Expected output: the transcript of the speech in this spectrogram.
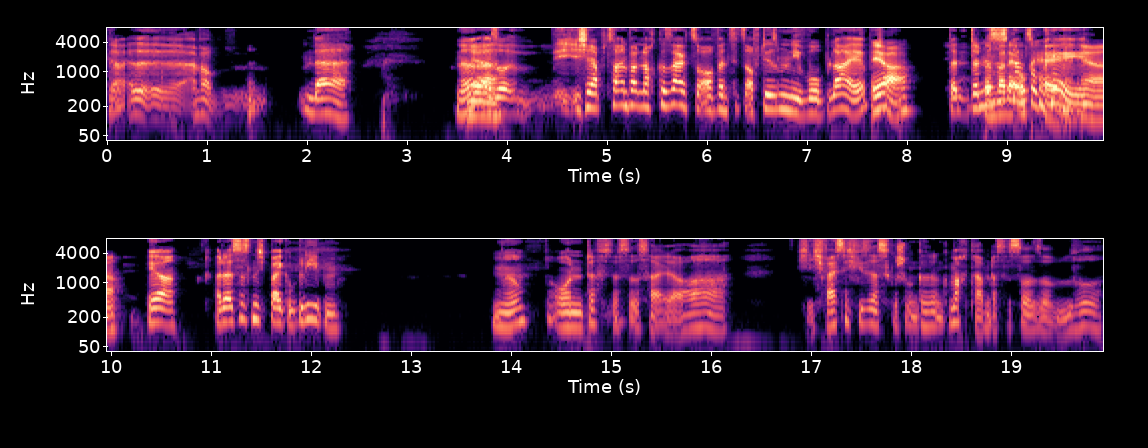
ja, äh, einfach, äh, ne, ja. also ich, habe zwar einfach noch gesagt, so auch wenn es jetzt auf diesem Niveau bleibt, ja, dann, dann, dann ist es ganz okay. okay. Ja. ja, aber da ist es nicht bei geblieben. Ja, und das, das ist halt, oh, ich, ich weiß nicht, wie sie das schon gemacht haben, das ist so, so, so.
